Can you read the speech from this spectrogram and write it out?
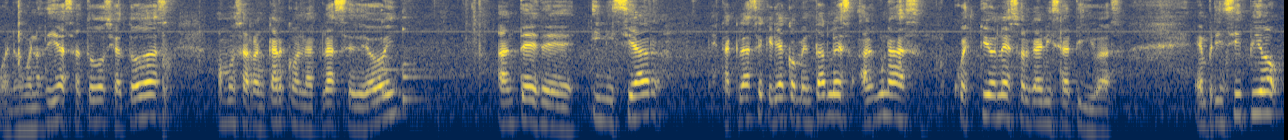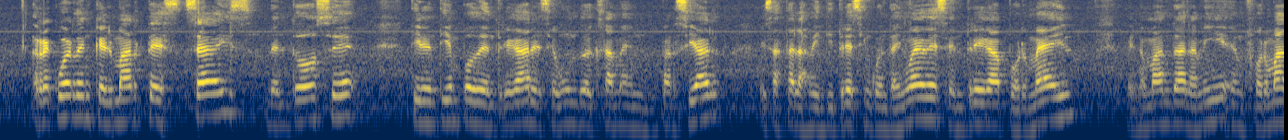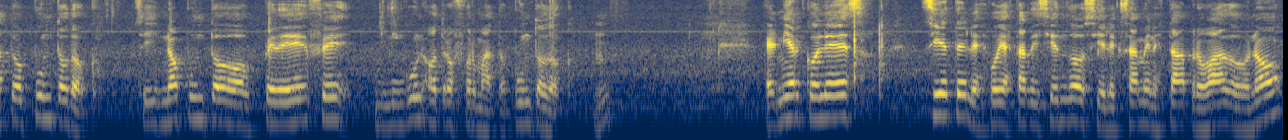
Bueno, buenos días a todos y a todas. Vamos a arrancar con la clase de hoy. Antes de iniciar esta clase quería comentarles algunas cuestiones organizativas. En principio, recuerden que el martes 6 del 12 tienen tiempo de entregar el segundo examen parcial. Es hasta las 23.59, se entrega por mail. Me lo mandan a mí en formato .doc, ¿sí? no .pdf ni ningún otro formato, .doc. El miércoles 7 les voy a estar diciendo si el examen está aprobado o no.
